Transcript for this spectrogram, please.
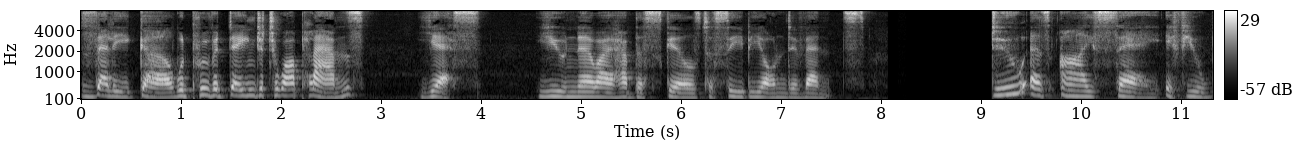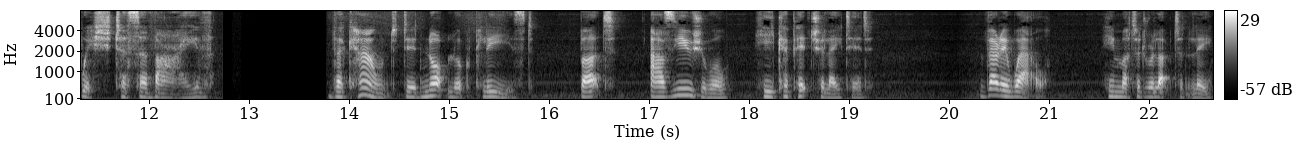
Zelly girl would prove a danger to our plans? Yes. You know I have the skills to see beyond events. Do as I say if you wish to survive. The Count did not look pleased, but, as usual, he capitulated. Very well, he muttered reluctantly.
